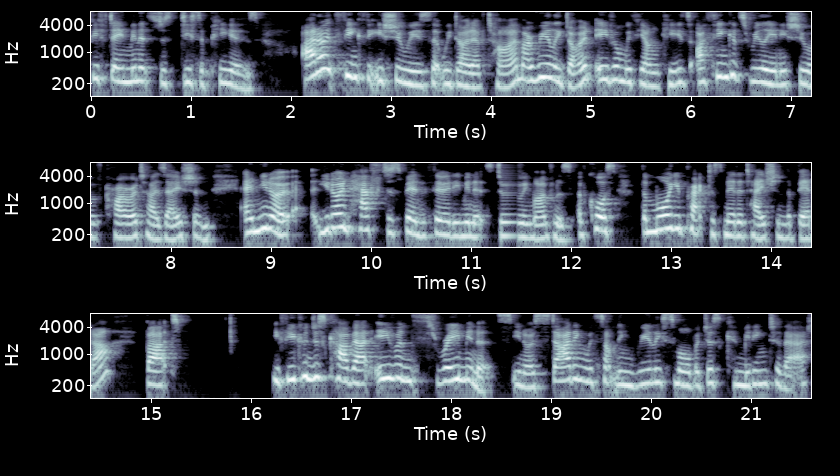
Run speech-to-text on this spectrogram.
15 minutes just disappears. I don't think the issue is that we don't have time. I really don't, even with young kids. I think it's really an issue of prioritization. And, you know, you don't have to spend 30 minutes doing mindfulness. Of course, the more you practice meditation, the better. But if you can just carve out even three minutes, you know, starting with something really small, but just committing to that.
